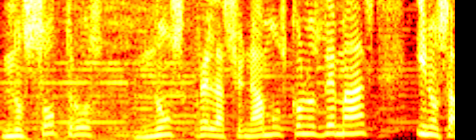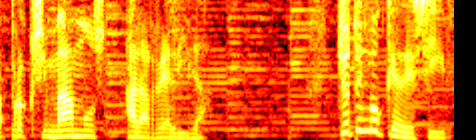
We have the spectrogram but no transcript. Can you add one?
nosotros nos relacionamos con los demás y nos aproximamos a la realidad. Yo tengo que decir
